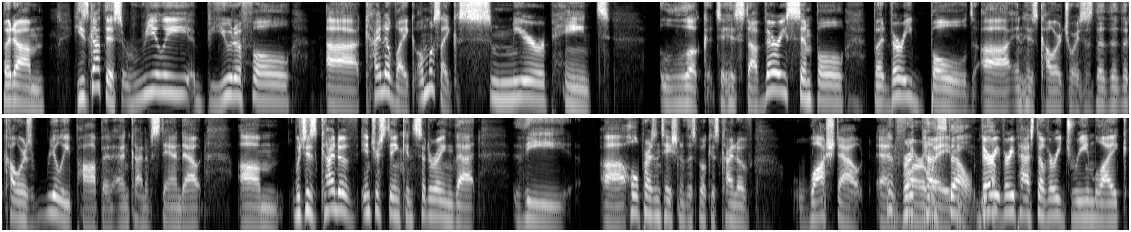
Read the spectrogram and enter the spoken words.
But um, he's got this really beautiful, uh, kind of like almost like smear paint look to his stuff. Very simple, but very bold uh, in his color choices. The, the the colors really pop and, and kind of stand out, um, which is kind of interesting considering that the uh, whole presentation of this book is kind of washed out and Yeah, very far pastel, away. Very yeah. very pastel, very dreamlike.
